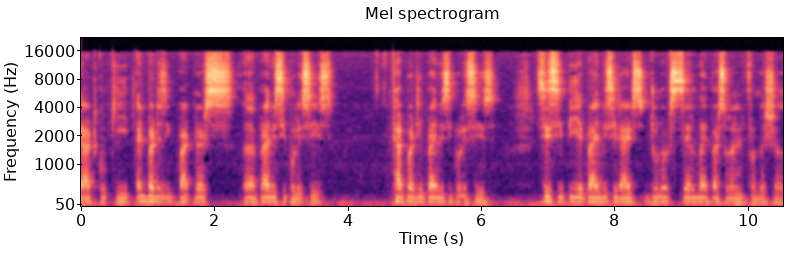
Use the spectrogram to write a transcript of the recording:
ডাট cookie advertising partners privacy policies third party privacy policies CCPA privacy rights do not sell my personal information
